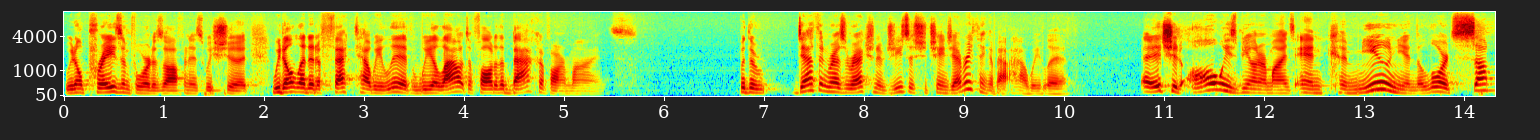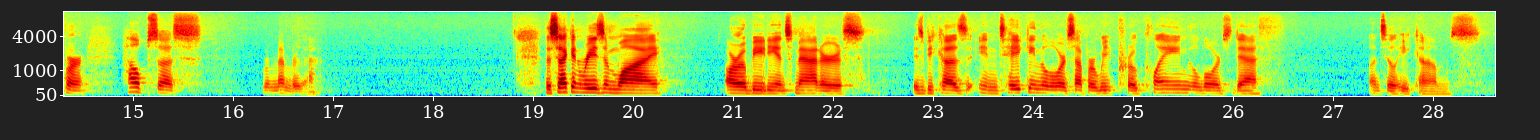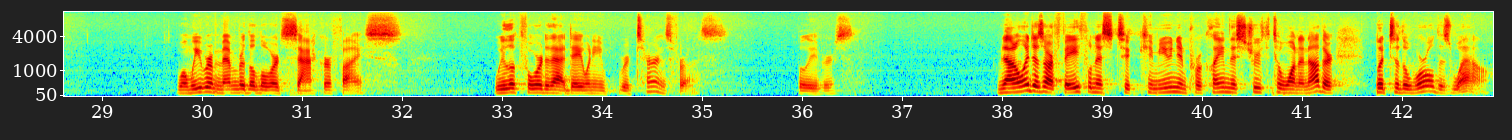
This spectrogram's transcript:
We don't praise Him for it as often as we should. We don't let it affect how we live. We allow it to fall to the back of our minds. But the death and resurrection of Jesus should change everything about how we live. It should always be on our minds, and communion, the Lord's Supper, helps us remember that. The second reason why our obedience matters is because in taking the Lord's Supper, we proclaim the Lord's death until he comes. When we remember the Lord's sacrifice, we look forward to that day when he returns for us, believers. Not only does our faithfulness to communion proclaim this truth to one another, but to the world as well.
